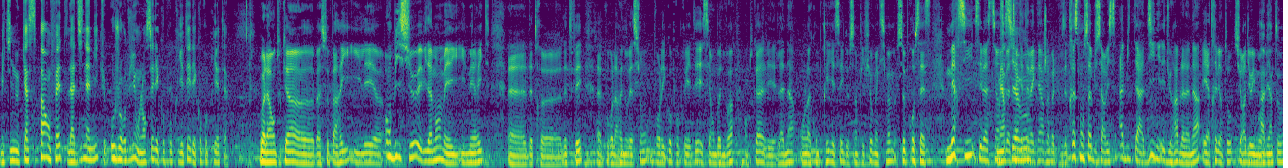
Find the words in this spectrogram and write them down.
mais qui ne casse pas en fait la dynamique qu'aujourd'hui ont lancé les copropriétés et les copropriétaires. Voilà, en tout cas, euh, bah, ce pari, il est euh, ambitieux évidemment, mais il, mérite euh, d'être fait pour la rénovation, pour les copropriétés, et c'est en bonne voie. En tout cas, l'ANA, on l'a compris, essaye de simplifier au maximum ce process. Merci Sébastien. Merci Sébastien Wegner, je rappelle que vous êtes responsable du service Habitat digne et durable à l'ANA, et à très bientôt sur Radio Imo. À bientôt.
